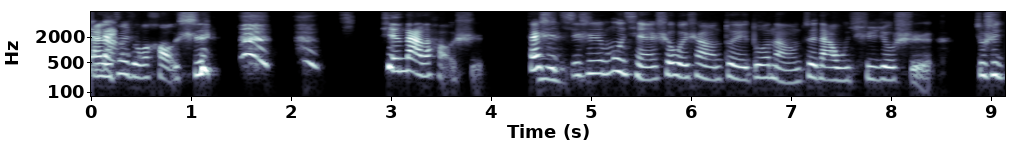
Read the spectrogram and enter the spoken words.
还有这种好事，天大的好事。但是其实目前社会上对多囊最大误区就是就是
